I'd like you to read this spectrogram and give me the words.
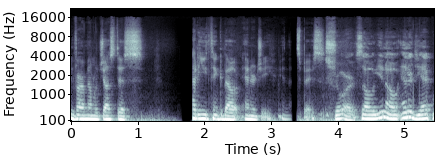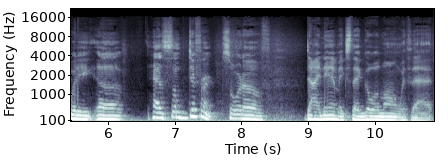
environmental justice, how do you think about energy in that space? Sure. So, you know, energy equity uh, has some different sort of dynamics that go along with that.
